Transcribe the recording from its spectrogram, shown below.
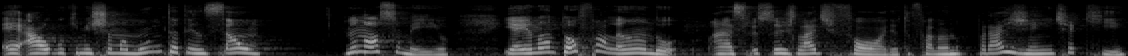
é algo que me chama muita atenção no nosso meio. E aí eu não estou falando as pessoas lá de fora, eu estou falando para a gente aqui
